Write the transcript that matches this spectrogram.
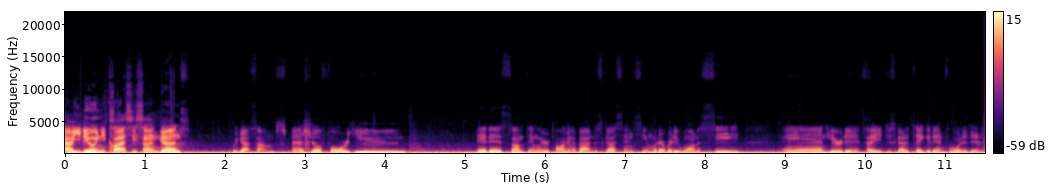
how you doing, you classy son guns? We got something special for you. It is something we were talking about and discussing, seeing what everybody want to see. And here it is. How you just got to take it in for what it is.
